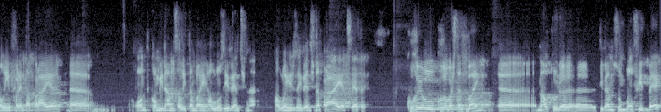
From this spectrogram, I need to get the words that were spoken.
ali em frente à praia, uh, onde combinámos ali também alguns eventos na, alguns eventos na praia, etc. Correu, correu bastante bem. Na altura tivemos um bom feedback,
